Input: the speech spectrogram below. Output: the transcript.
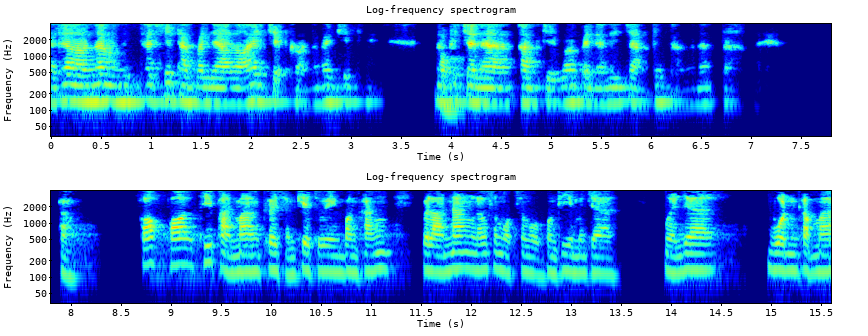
แต่ถ้าเรานั่งถ้าคิดทางปัญญาเราให้เจ็บก่อนแล้วให้คิดเราพิจารณาความเจ็บว่าเป็นอนิจจังทุกขังอนัตตาครับเพราะเพราะที่ผ่านมาเคยสังเกตตัวเองบางครั้ง เวลานั่งแล้วสงบสงบบางทีมันจะเหมือนจะวนกลับมา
